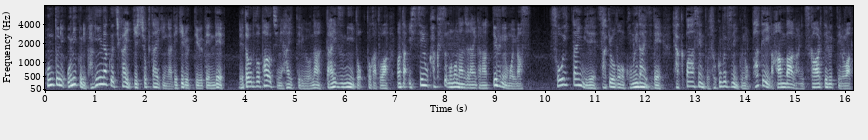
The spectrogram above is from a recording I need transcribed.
本当にお肉に限りなく近い喫食体験ができるっていう点で、レトルトパウチに入っているような大豆ミートとかとはまた一線を画すものなんじゃないかなっていうふうに思います。そういった意味で先ほどの米大豆で100%植物肉のパティがハンバーガーに使われてるっていうのは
